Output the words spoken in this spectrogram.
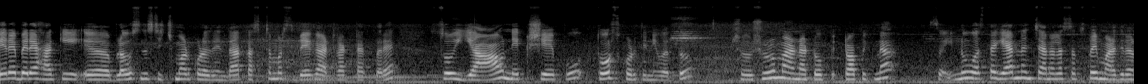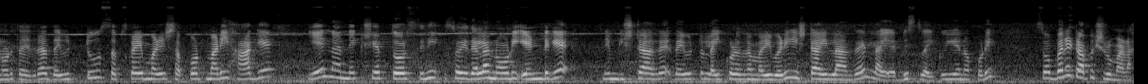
ಬೇರೆ ಬೇರೆ ಹಾಕಿ ಬ್ಲೌಸ್ನ ಸ್ಟಿಚ್ ಮಾಡ್ಕೊಡೋದ್ರಿಂದ ಕಸ್ಟಮರ್ಸ್ ಬೇಗ ಅಟ್ರಾಕ್ಟ್ ಆಗ್ತಾರೆ. ಸೊ ಯಾವ ನೆಕ್ ಶೇಪು ತೋರಿಸ್ಕೊಡ್ತೀನಿ ಇವತ್ತು. ಸೊ ಶುರು ಮಾಡೋಣ ಟೋಪಿ ಟಾಪಿಕ್ನ ಸೊ ಇನ್ನೂ ಹೊಸ್ದಾಗಿ ಯಾರು ನನ್ನ ಚಾನಲ್ ಸಬ್ಸ್ಕ್ರೈಬ್ ಮಾಡಿದಿರ ನೋಡ್ತಾ ಇದ್ದೀರಾ, ದಯವಿಟ್ಟು ಸಬ್ಸ್ಕ್ರೈಬ್ ಮಾಡಿ ಸಪೋರ್ಟ್ ಮಾಡಿ. ಹಾಗೆ ಏನು ನಾನು ನೆಕ್ಸ್ಟ್ ಶೇಪ್ ತೋರಿಸ್ತೀನಿ ಸೊ ಇದೆಲ್ಲ ನೋಡಿ ಎಂಡ್ಗೆ ನಿಮ್ಗೆ ಇಷ್ಟ ಆದರೆ ದಯವಿಟ್ಟು ಲೈಕ್ ಕೊಡೋದ್ರೆ ಮರಿಬೇಡಿ. ಇಷ್ಟ ಇಲ್ಲ ಅಂದರೆ ಲೈ ಡಿಸ್ಲೈಕು ಏನೋ ಕೊಡಿ. ಸೊ ಬನ್ನಿ ಟಾಪಿಕ್ ಶುರು ಮಾಡೋಣ.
